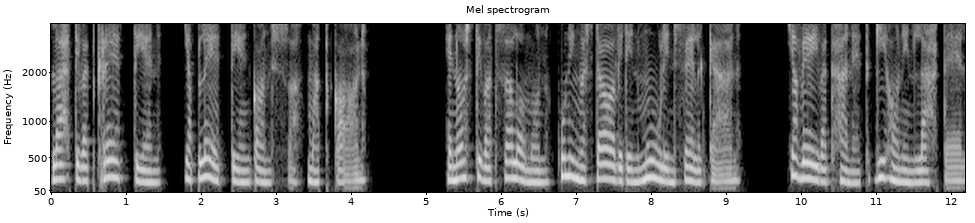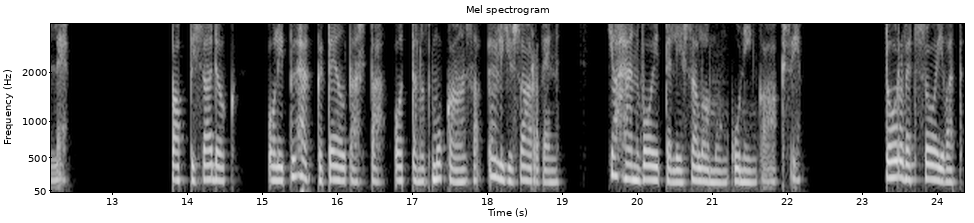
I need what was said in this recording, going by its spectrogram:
lähtivät Kreettien ja Pleettien kanssa matkaan. He nostivat Salomon kuningas Daavidin muulin selkään ja veivät hänet Gihonin lähteelle. Pappi Sadok oli pyhäkköteltasta ottanut mukaansa öljysarven ja hän voiteli Salomon kuninkaaksi. Torvet soivat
